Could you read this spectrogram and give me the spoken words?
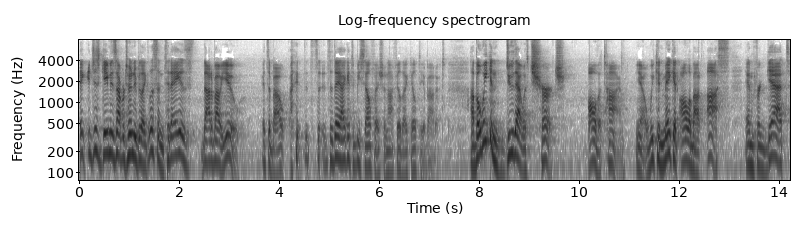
it just gave me this opportunity to be like, listen, today is not about you. It's about, it's, it's a day I get to be selfish and not feel that guilty about it. Uh, but we can do that with church all the time. You know, we can make it all about us and forget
